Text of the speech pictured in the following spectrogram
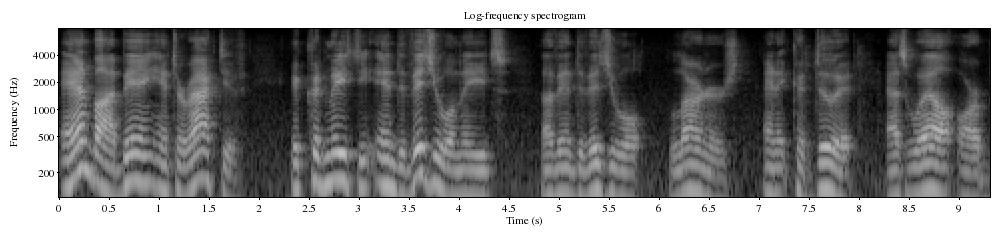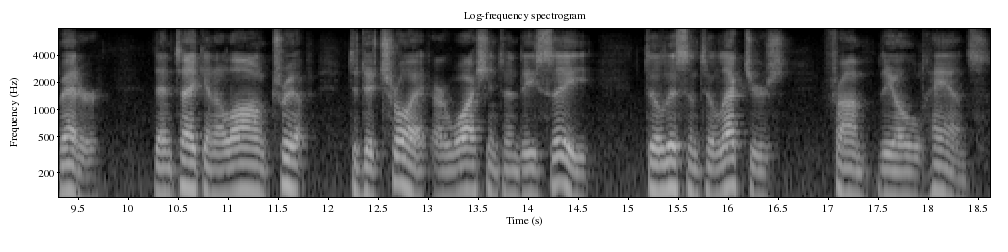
and by being interactive, it could meet the individual needs of individual learners, and it could do it as well or better than taking a long trip to Detroit or Washington, D.C. to listen to lectures from the old hands.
